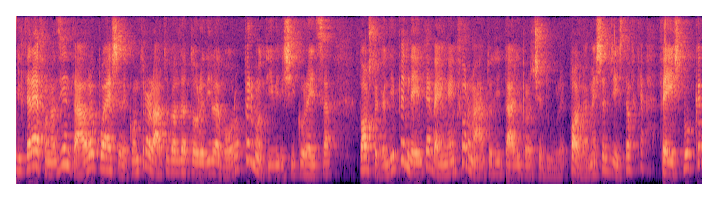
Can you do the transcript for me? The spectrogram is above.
il telefono aziendale può essere controllato dal datore di lavoro per motivi di sicurezza posto che il dipendente venga informato di tali procedure. Poi la messaggistica Facebook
